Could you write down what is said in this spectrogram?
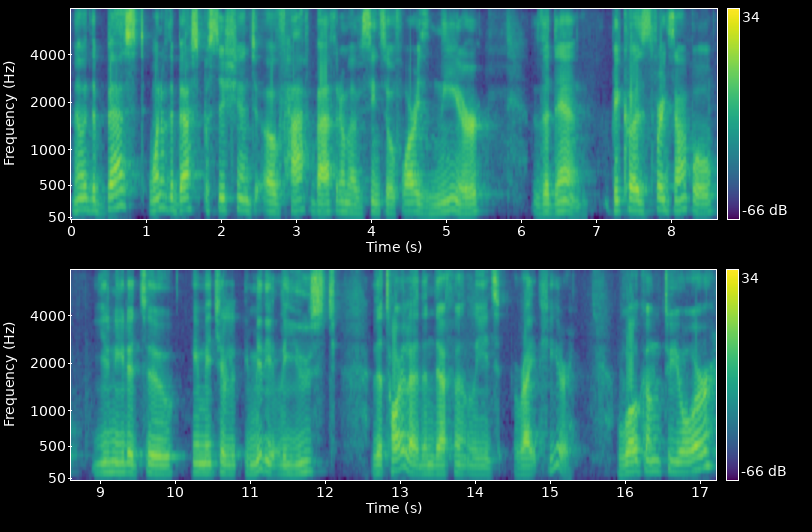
Now the best, one of the best positioned of half bathroom I've seen so far is near the den because for example, you needed to immediately, immediately use the toilet, then definitely it's right here. Welcome to your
